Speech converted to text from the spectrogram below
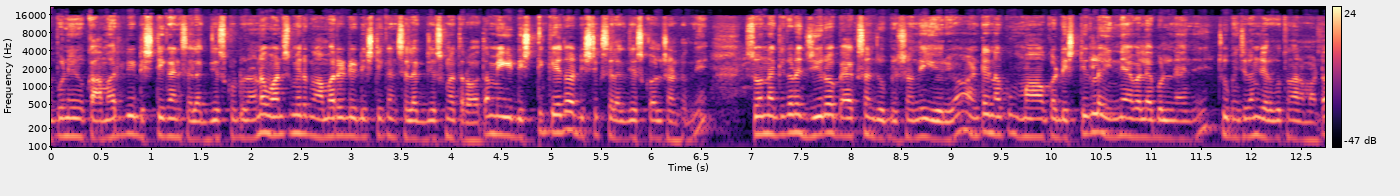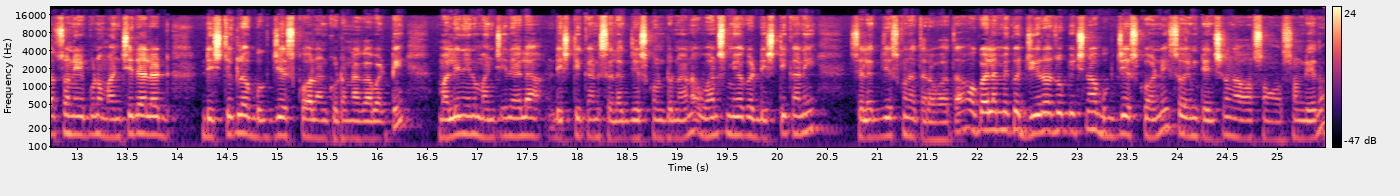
ఇప్పుడు నేను కామారెడ్డి డిస్టిక్ అని సెలెక్ట్ చేసుకుంటున్నాను. వన్స్ మీరు కామారెడ్డి డిస్టిక్ అని సెలెక్ట్ చేసుకున్న తర్వాత మీ డిస్టిక్ ఏదో డిస్టిక్ సెలెక్ట్ చేసుకోవాల్సి ఉంటుంది. సో నాకు ఇక్కడ జీరో బ్యాగ్స్ అని చూపిస్తుంది యూరియో అంటే నాకు మా ఒక డిస్టిక్లో ఇన్ని అవైలబుల్ ఉన్నాయని చూపించడం జరుగుతుంది అనమాట సో నేను ఇప్పుడు మంచిర్యాల డిస్టిక్లో బుక్ చేసుకోవాలనుకుంటున్నా కాబట్టి మళ్ళీ నేను మంచిర్యాల డిస్టిక్ అని సెలెక్ట్ చేసుకుంటున్నాను వన్స్ మీ యొక్క డిస్టిక్ అని సెలెక్ట్ చేసుకున్న తర్వాత ఒకవేళ మీకు జీరో చూపించినా బుక్ చేసుకోండి. సో ఏం టెన్షన్ అవసరం అవసరం లేదు.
